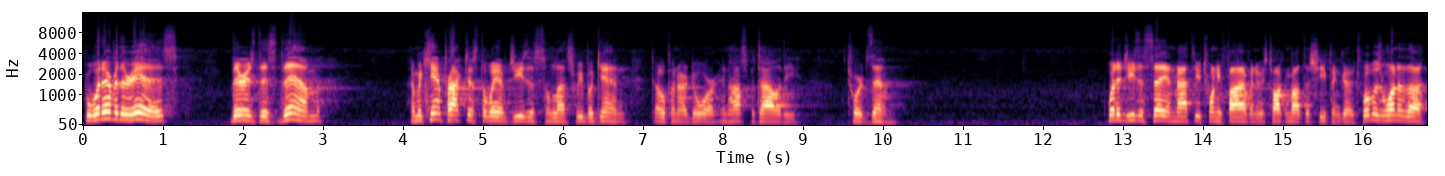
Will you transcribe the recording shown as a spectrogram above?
But whatever there is, there is this them, and we can't practice the way of Jesus unless we begin to open our door in hospitality towards them. What did Jesus say in Matthew 25 when he was talking about the sheep and goats? What was one of the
